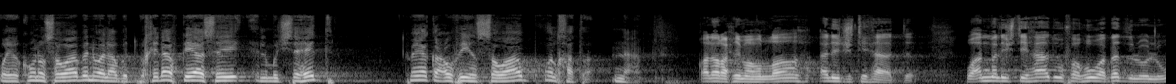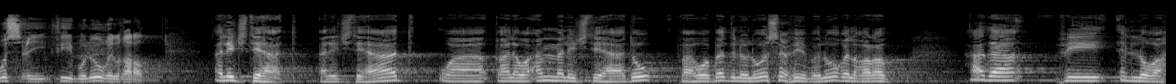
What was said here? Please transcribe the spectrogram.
ويكون صوابا ولا بد بخلاف قياس المجتهد فيقع فيه الصواب والخطأ. نعم. قال رحمه الله الاجتهاد. وأما الاجتهاد فهو بذل الوسع في بلوغ الغرض. الاجتهاد الاجتهاد وقال وأما الاجتهاد فهو بذل الوسع في بلوغ الغرض. هذا في اللغة.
